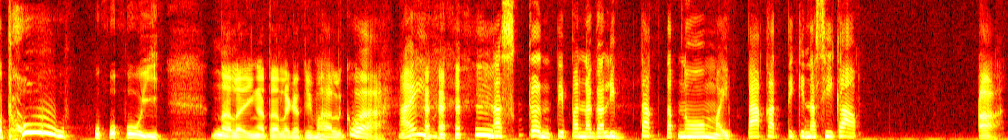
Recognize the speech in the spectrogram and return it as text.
Apo! Hoy! Nalay nga talaga ti mahal ko ah. Ay, nasken ti panagalibtak tapno maipakat ti kinasikap. Ah.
